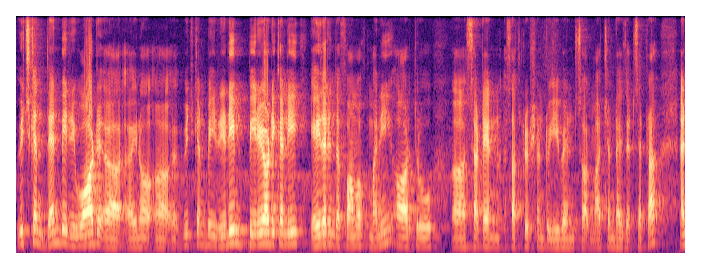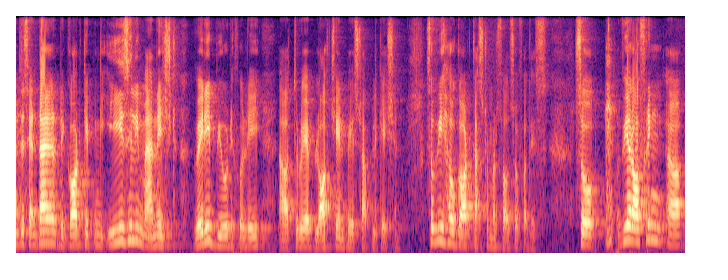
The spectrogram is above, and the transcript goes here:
which can then be reward you know which can be redeemed periodically either in the form of money or through uh, certain subscription to events or merchandise etc and this entire record keeping easily managed very beautifully uh, through a blockchain based application. So we have got customers also for this so we are offering uh,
